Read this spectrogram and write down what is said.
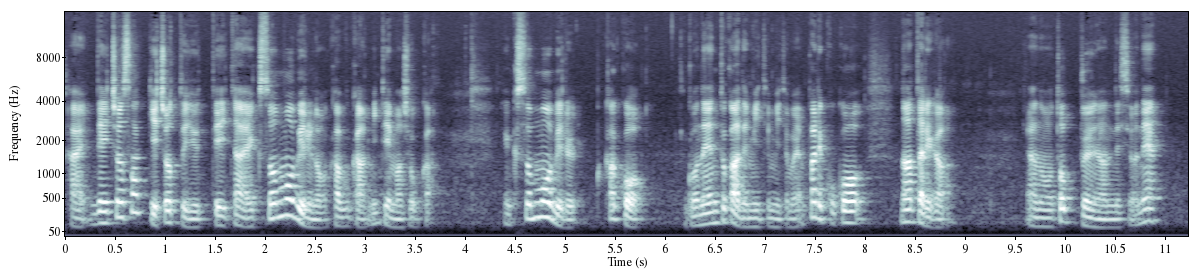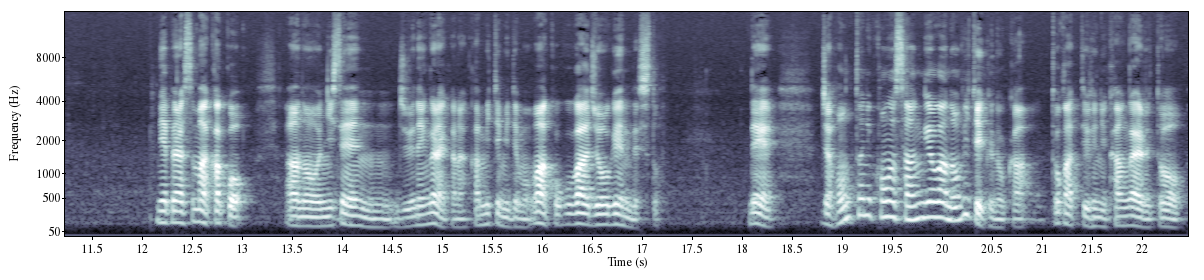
はい、で一応さっきちょっと言っていたエクソンモービルの株価見てみましょうか。エクソンモービル過去5年とかで見てみてもやっぱりここの辺りがあのトップなんですよね。でプラスまあ過去あの2010年ぐらいかなか見てみてもまあここが上限ですと。でじゃあ本当にこの産業が伸びていくのかとかっていうふうに考えると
